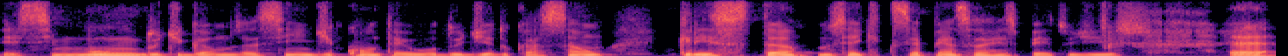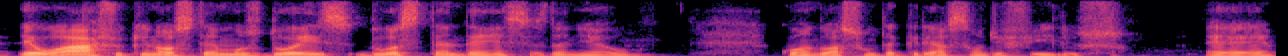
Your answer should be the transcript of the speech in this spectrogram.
esse mundo, digamos assim, de conteúdo de educação cristã. Não sei o que você pensa a respeito disso. É, eu acho que nós temos dois, duas tendências, Daniel, quando o assunto é criação de filhos. É,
